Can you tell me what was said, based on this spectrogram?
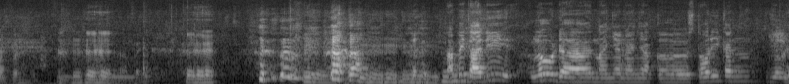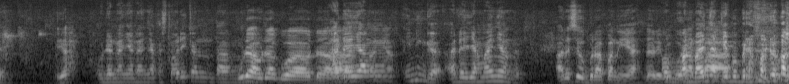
Apa? Tapi tadi lo udah nanya-nanya ke story kan Jul ya? Ya, Udah nanya-nanya ke story kan tentang udah udah gua udah Ada yang tanya. ini enggak? Ada yang nanya enggak? Ada sih beberapa nih ya dari Oh, beberapa. bukan banyak ya beberapa doang.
